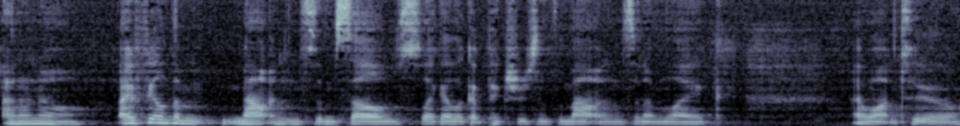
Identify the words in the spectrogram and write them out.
I don't know. I feel the mountains themselves. Like I look at pictures of the mountains, and I'm like, I want to.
